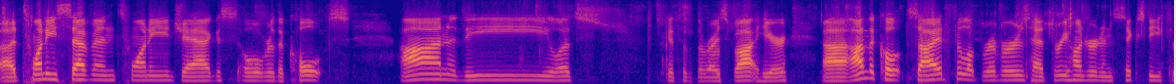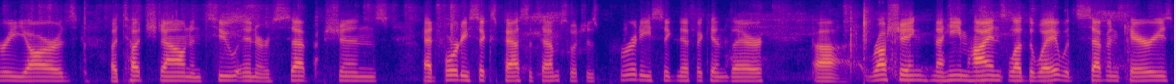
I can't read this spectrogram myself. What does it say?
27-20 uh, Jags over the Colts. On the let's get to the right spot here. Uh, on the Colts side, Philip Rivers had 363 yards, a touchdown, and two interceptions. Had 46 pass attempts, which is pretty significant there. Uh, rushing, Nyheim Hines led the way with seven carries,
